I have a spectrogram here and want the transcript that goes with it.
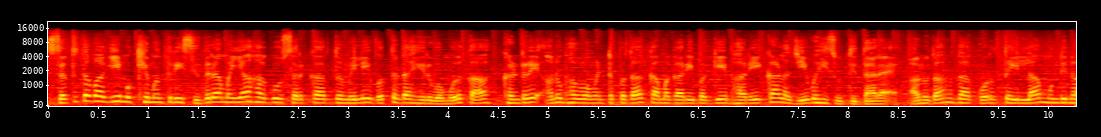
ಸತತವಾಗಿ ಮುಖ್ಯಮಂತ್ರಿ ಸಿದ್ದರಾಮಯ್ಯ ಹಾಗೂ ಸರ್ಕಾರದ ಮೇಲೆ ಒತ್ತಡ ಹೇರುವ ಮೂಲಕ ಖಂಡ್ರೆ ಅನುಭವ ಮಂಟಪದ ಕಾಮಗಾರಿ ಬಗ್ಗೆ ಭಾರಿ ಕಾಳಜಿ ವಹಿಸುತ್ತಿದ್ದಾರೆ. ಅನುದಾನದ ಕೊರತೆ ಇಲ್ಲ. ಮುಂದಿನ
